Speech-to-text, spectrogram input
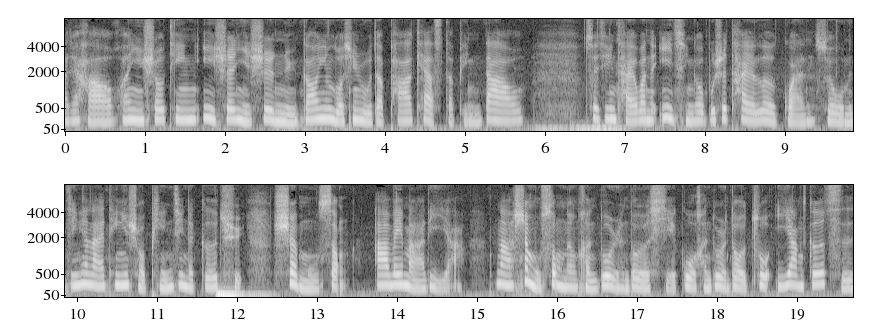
大家好，欢迎收听一生一世女高音罗心如的 Podcast 频道。最近台湾的疫情又不是太乐观，所以我们今天来听一首平静的歌曲《圣母颂》阿威玛利亚。那圣母颂呢，很多人都有写过，很多人都有做一样歌词，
